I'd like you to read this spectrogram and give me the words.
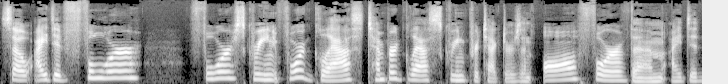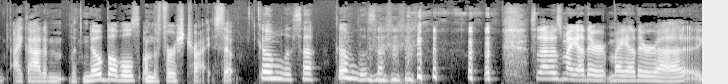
So I did four four screen four glass tempered glass screen protectors and all four of them I did I got them with no bubbles on the first try. So go Melissa, go Melissa. so that was my other my other uh,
